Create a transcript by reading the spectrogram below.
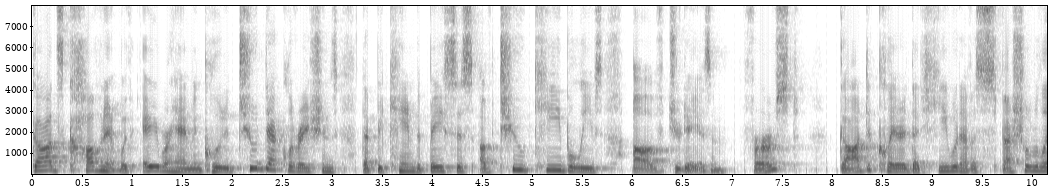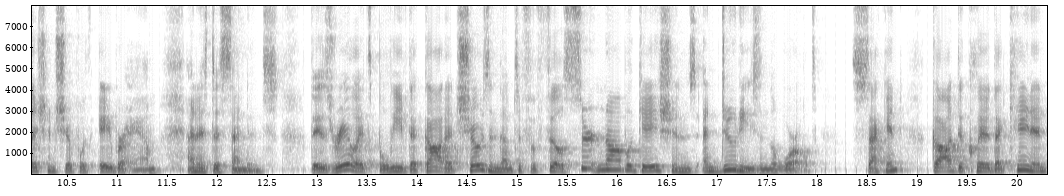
God's covenant with Abraham included two declarations that became the basis of two key beliefs of Judaism. First, God declared that he would have a special relationship with Abraham and his descendants. The Israelites believed that God had chosen them to fulfill certain obligations and duties in the world. Second, God declared that Canaan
